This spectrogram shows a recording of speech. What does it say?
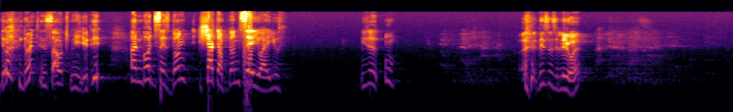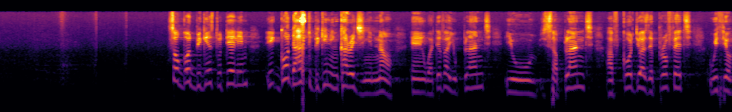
Don't, don't insult me. And God says, Don't shut up. Don't say you are youth. He says, "Mm." This is Leo. Eh? So God begins to tell him, God has to begin encouraging him now. And whatever you plant, you supplant. I've called you as a prophet with your.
